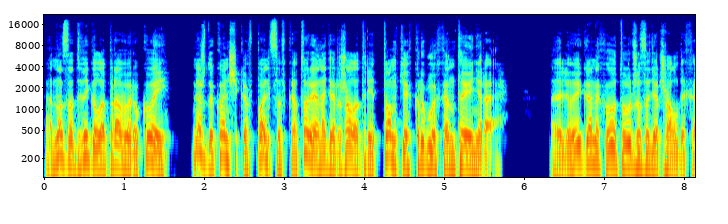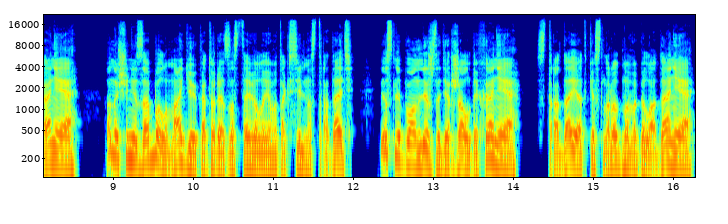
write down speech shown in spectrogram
она задвигала правой рукой, между кончиков пальцев которой она держала три тонких круглых контейнера. Люй Ганху тут же задержал дыхание, он еще не забыл магию, которая заставила его так сильно страдать, если бы он лишь задержал дыхание, страдая от кислородного голодания,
